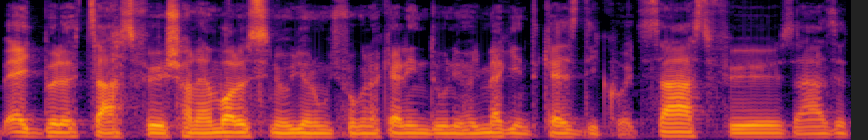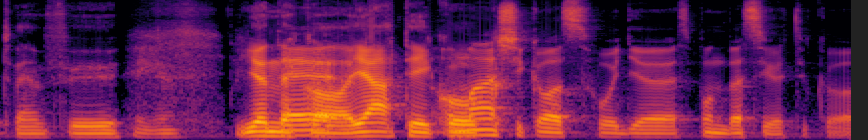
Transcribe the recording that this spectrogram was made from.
egyből 500 fős, hanem valószínű ugyanúgy fognak elindulni, hogy megint kezdik, hogy 100 fő, 150 fő, Igen. Jönnek De a játékok. A másik az, hogy ezt pont beszéltük a,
